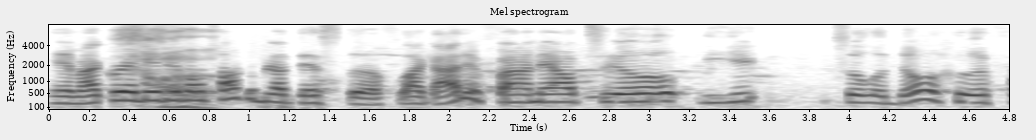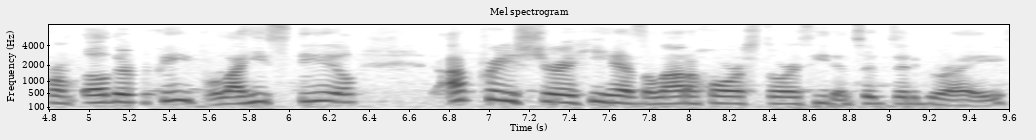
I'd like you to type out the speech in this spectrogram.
And my granddaddy don't talk about that stuff. Like I didn't find out till till adulthood from other people. Like he still, I'm pretty sure he has a lot of horror stories he done took to the grave.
